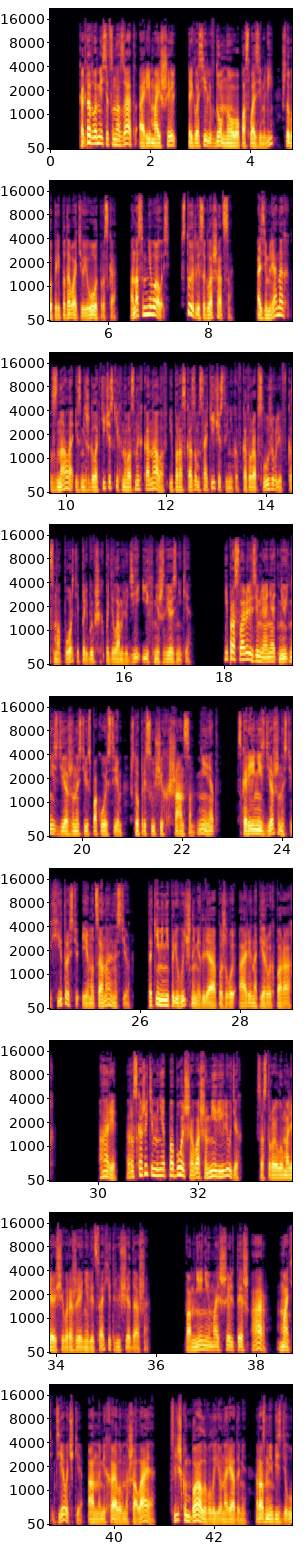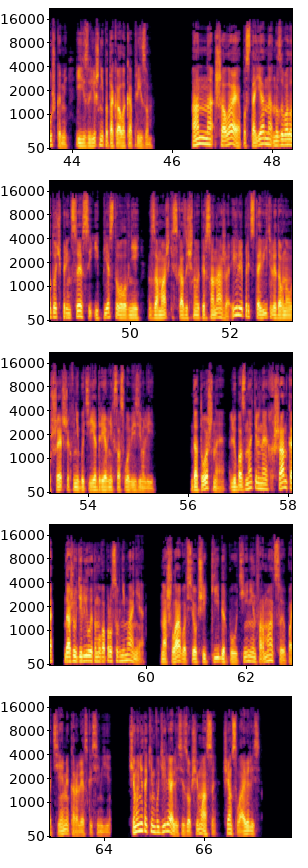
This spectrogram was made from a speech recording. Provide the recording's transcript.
Когда два месяца назад Ари Майшель пригласили в дом нового посла Земли, чтобы преподавать у его отпрыска, она сомневалась, стоит ли соглашаться. О землянах знала из межгалактических новостных каналов и по рассказам соотечественников, которые обслуживали в космопорте прибывших по делам людей и их межзвездники. И прославили земляне отнюдь не сдержанностью и спокойствием, что присущих шансам, нет. Скорее не сдержанностью, хитростью и эмоциональностью, такими непривычными для пожилой Ари на первых порах. «Ари, расскажите мне побольше о вашем мире и людях», состроила умоляющее выражение лица хитрющая Даша. По мнению Майшель Тэш-Ар, Мать девочки, Анна Михайловна Шалая, слишком баловала ее нарядами, разными безделушками и излишне потакала капризом. Анна Шалая постоянно называла дочь принцессой и пестовала в ней замашки сказочного персонажа или представителя давно ушедших в небытие древних сословий Земли. Дотошная, любознательная Хшанка даже уделила этому вопросу внимание, нашла во всеобщей киберпаутине информацию по теме королевской семьи. Чем они таким выделялись из общей массы, чем славились?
